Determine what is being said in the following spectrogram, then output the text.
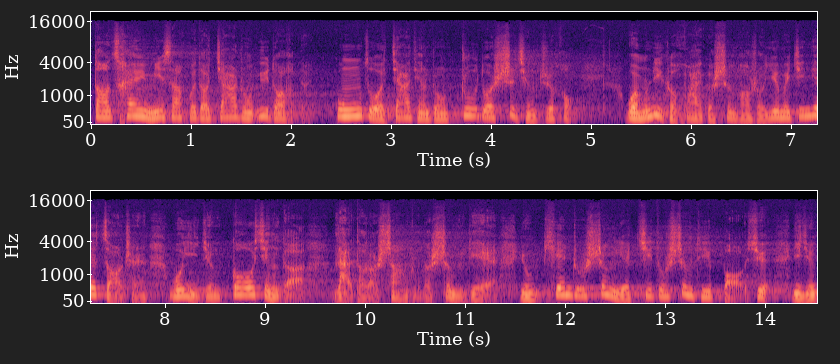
当参与弥撒回到家中，遇到工作、家庭中诸多事情之后，我们立刻画一个圣号，说：“因为今天早晨我已经高兴地来到了上主的圣殿，用天主圣业、基督圣体宝血已经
